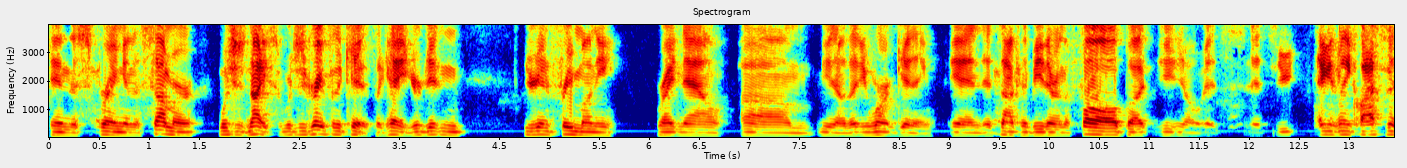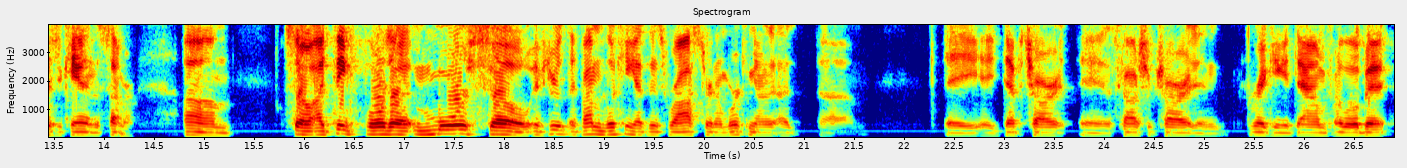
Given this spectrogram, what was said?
in the spring and the summer, which is nice, which is great for the kids. Like, hey, you're getting you're getting free money right now, um, you know, that you weren't getting. And it's not going to be there in the fall, but you know, it's it's you take as many classes as you can in the summer. Um, so I think Florida more so if you're if I'm looking at this roster and I'm working on a um, a, a depth chart and a scholarship chart and breaking it down for a little bit,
